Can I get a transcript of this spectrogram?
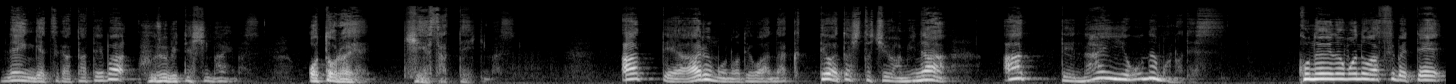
年月が経てば古びてしまいます。衰え消え去っていきます。あってあるものではなくて私たちは皆あってないようなものです。この世のものは全て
